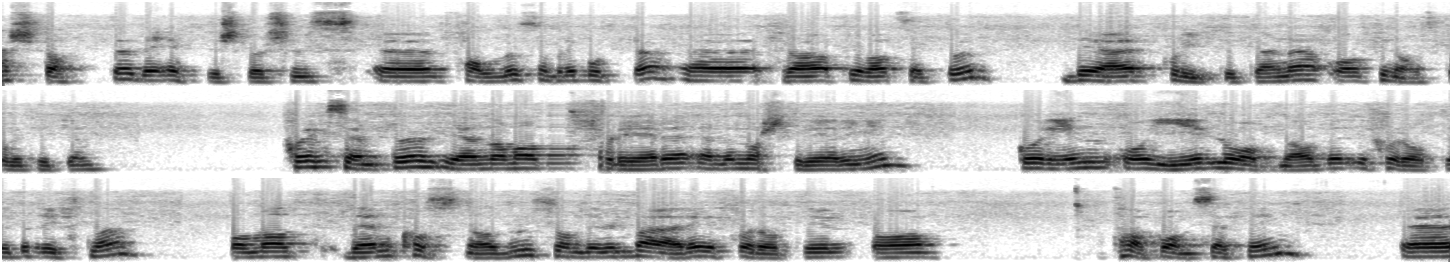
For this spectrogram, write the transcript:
erstatte det etterspørselsfallet som blir borte eh, fra privat sektor, det er politikerne og finanspolitikken. F.eks. gjennom at flere enn den norske regjeringen går inn og gir lovnader i forhold til bedriftene om at den kostnaden som det vil være i forhold til å tape omsetning, eh,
